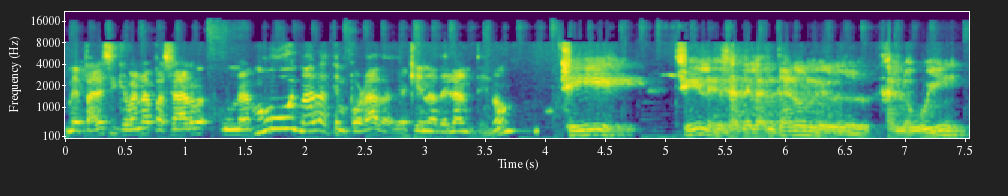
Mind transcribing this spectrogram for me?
me parece que van a pasar una muy mala temporada de aquí en adelante, ¿no? Sí, sí, les adelantaron el Halloween.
